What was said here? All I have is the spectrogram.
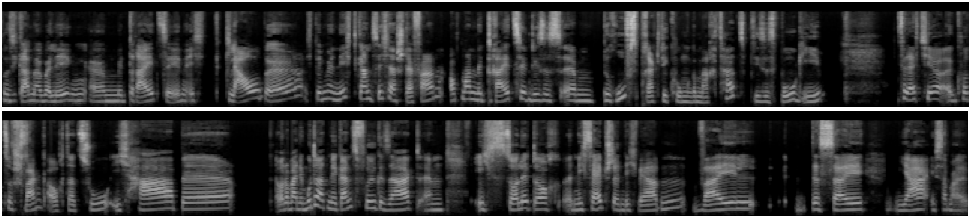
Jetzt muss ich gerade mal überlegen, äh, mit 13. Ich glaube, ich bin mir nicht ganz sicher, Stefan, ob man mit 13 dieses ähm, Berufspraktikum gemacht hat, dieses Bogi. Vielleicht hier ein kurzer Schwank auch dazu. Ich habe oder meine Mutter hat mir ganz früh gesagt, ähm, ich solle doch nicht selbstständig werden, weil das sei, ja, ich sag mal,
